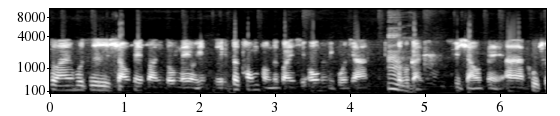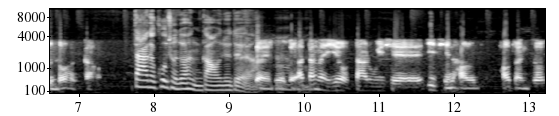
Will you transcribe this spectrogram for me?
端或是消费端都没有一直这通膨的关系，欧美国家都不敢。去消费啊，库存都很高，大家的库存都很高，就对了。对对对啊，当然也有大陆一些疫情好好转之后，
